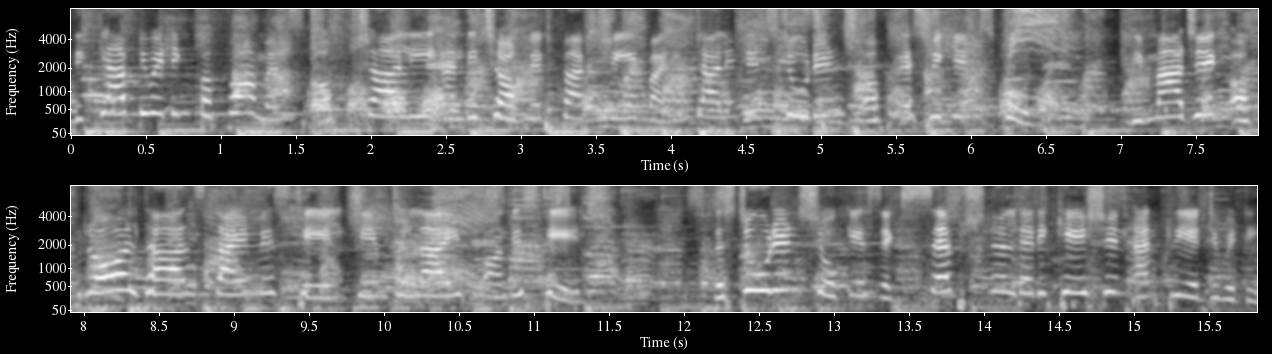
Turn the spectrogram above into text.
The captivating performance of Charlie and the Chocolate Factory by the talented students of SVKM School, the magic of Roald Dahl's timeless tale came to life on the stage. The students showcased exceptional dedication and creativity,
